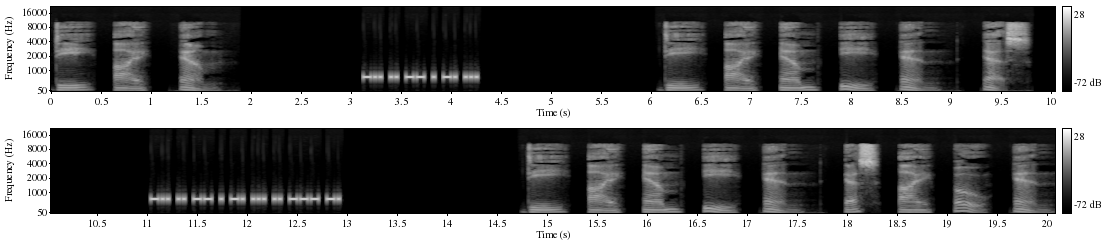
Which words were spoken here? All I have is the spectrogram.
D, I, M. D, I, M, E, N, S. D, I, M, E, N, S, I, O, N.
